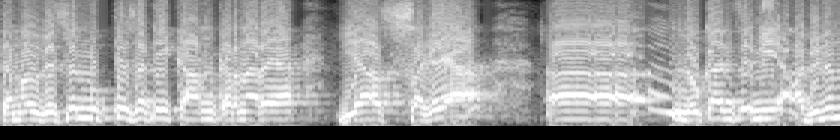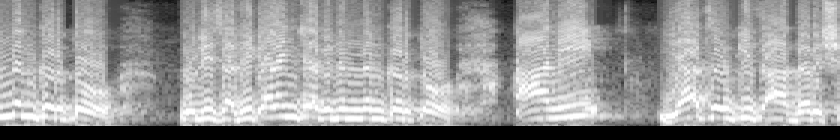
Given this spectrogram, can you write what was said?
त्यामुळे व्यसनमुक्तीसाठी काम करणाऱ्या या सगळ्या लोकांचे मी अभिनंदन करतो. पोलीस अधिकाऱ्यांचे अभिनंदन करतो. आणि या चौकीचा आदर्श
